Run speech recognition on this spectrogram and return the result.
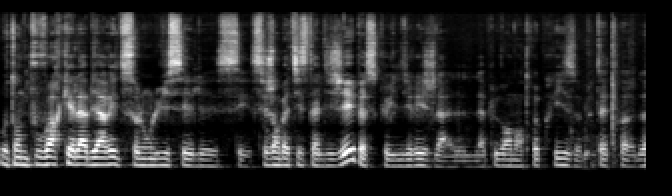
autant de pouvoir qu'elle a Biarritz, selon lui, c'est Jean-Baptiste Aldiger, parce qu'il dirige la, plus grande entreprise peut-être de,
